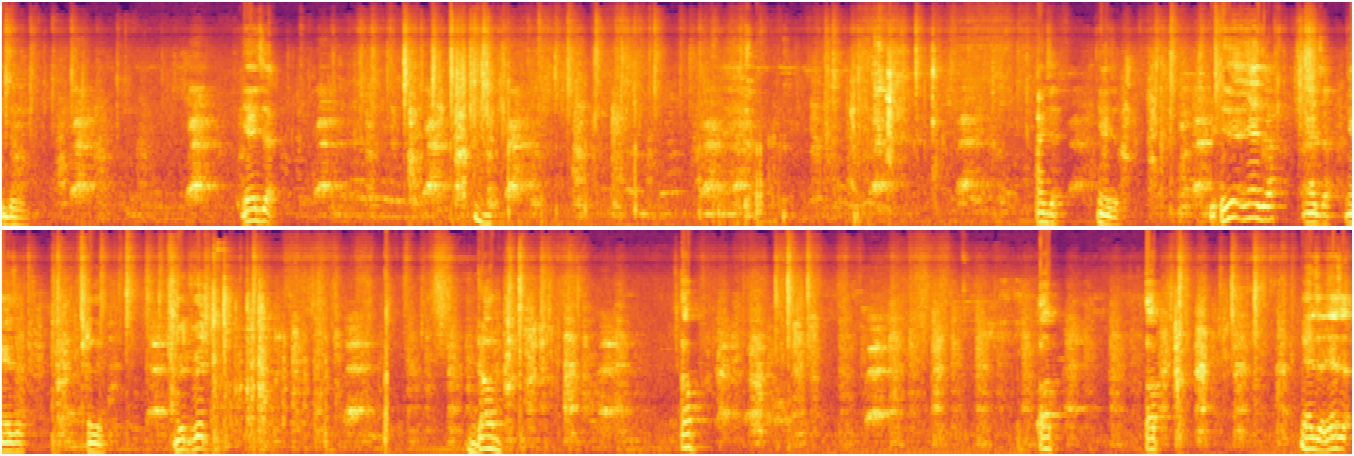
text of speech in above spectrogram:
देखो यहाँ जा आजा यहाँ जा यहाँ यहाँ जा यहाँ जा यहाँ जा यहाँ जा wait wait up up up यहाँ जा जा।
